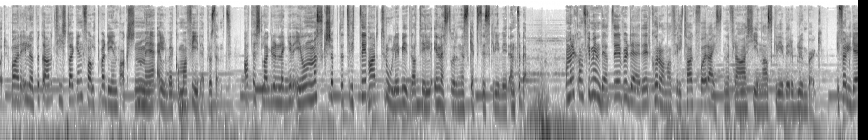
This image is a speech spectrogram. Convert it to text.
år. Bare i løpet av tirsdagen falt verdien på aksjen med 11,4% At Tesla-grunnlegger Elon Musk kjøpte Twitter, har trolig bidratt til investorenes skepsis, skriver NTB. Amerikanske myndigheter vurderer koronatiltak for reisende fra Kina, skriver Bloomberg. Ifølge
